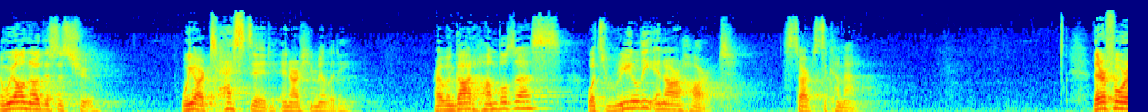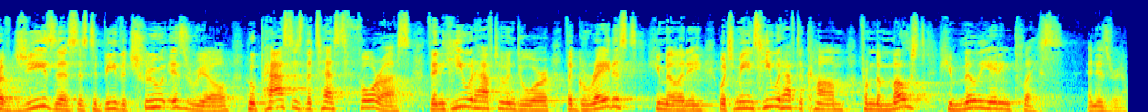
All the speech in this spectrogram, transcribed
and we all know this is true, we are tested in our humility. Right? When God humbles us, what's really in our heart starts to come out. Therefore, if Jesus is to be the true Israel who passes the test for us, then he would have to endure the greatest humility, which means he would have to come from the most humiliating place in Israel.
